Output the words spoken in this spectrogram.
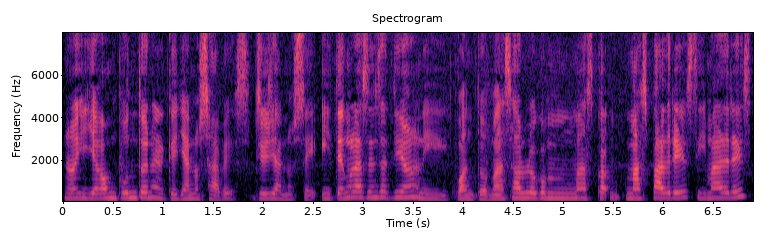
¿no? Y llega un punto en el que ya no sabes, yo ya no sé. Y tengo la sensación, y cuanto más hablo con más, más padres y madres,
